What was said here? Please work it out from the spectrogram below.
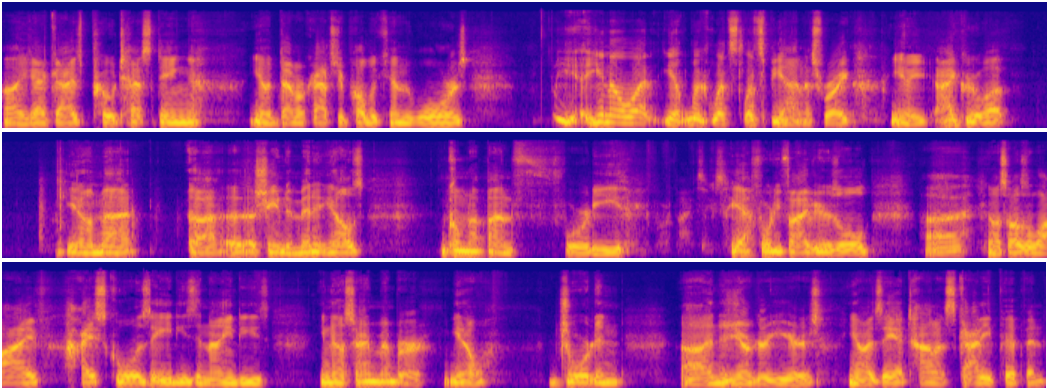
Uh, you got guys protesting, you know, Democrats, Republicans, wars. You, you know what? You know, look, let's let's be honest, right? You know, I grew up. You know, I'm not uh, ashamed to admit it. You know, I was I'm coming up on 40, 45, 6, yeah, 45 years old. Uh, you know, so I was alive. High school was 80s and 90s. You know, so I remember, you know, Jordan uh, in his younger years. You know, Isiah Thomas, Scottie Pippen,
